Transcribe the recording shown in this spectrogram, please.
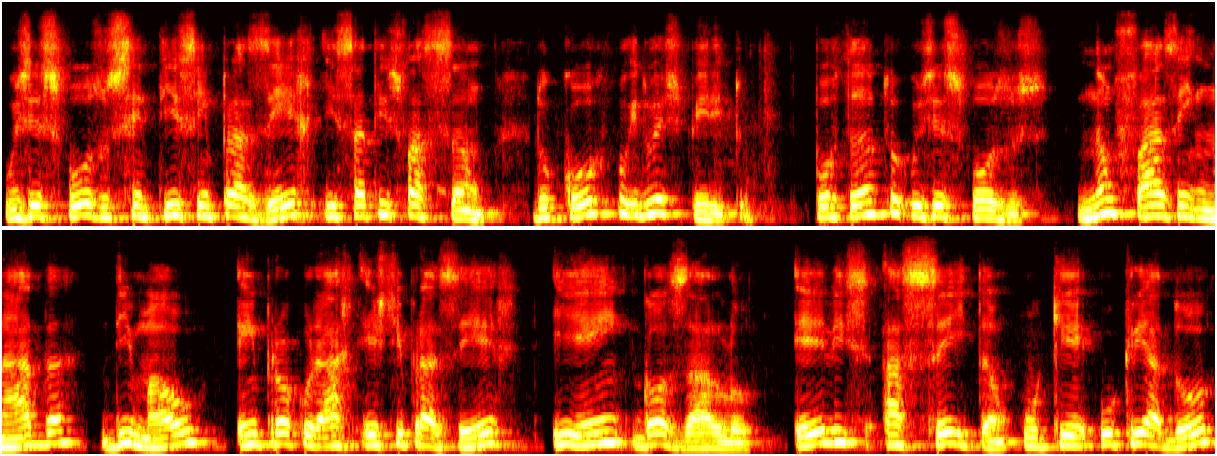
os esposos sentissem prazer e satisfação do corpo e do espírito. Portanto, os esposos não fazem nada de mal em procurar este prazer e em gozá-lo. Eles aceitam o que o Criador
